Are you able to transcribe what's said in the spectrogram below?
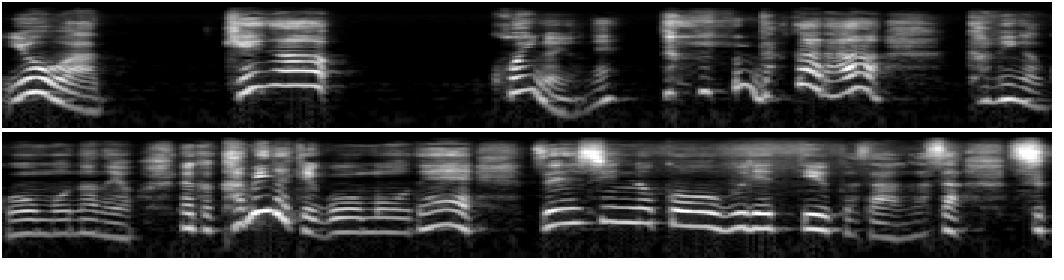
要は、毛が濃いのよね。だから、髪が剛毛なのよ。なんか髪だけ剛毛で、全身のこう、産毛っていうかさ、がさ、すっ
